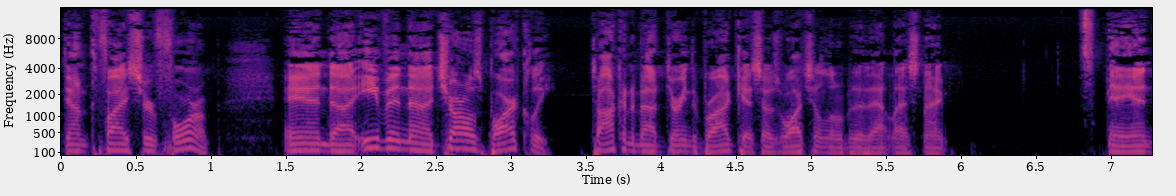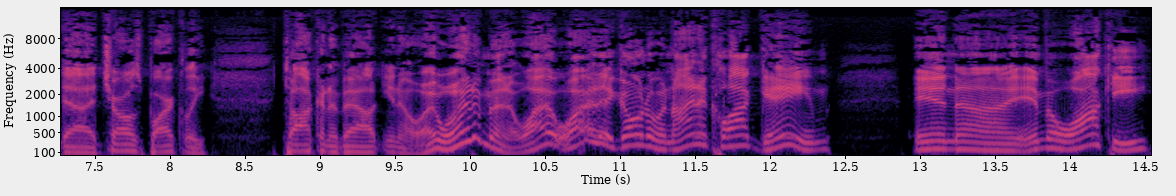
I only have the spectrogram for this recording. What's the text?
down at the Fiserv Forum. And uh, even uh, Charles Barkley talking about during the broadcast. I was watching a little bit of that last night. And uh, Charles Barkley talking about, you know, hey, wait a minute. Why, why are they going to a 9 o'clock game in, uh, in Milwaukee?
